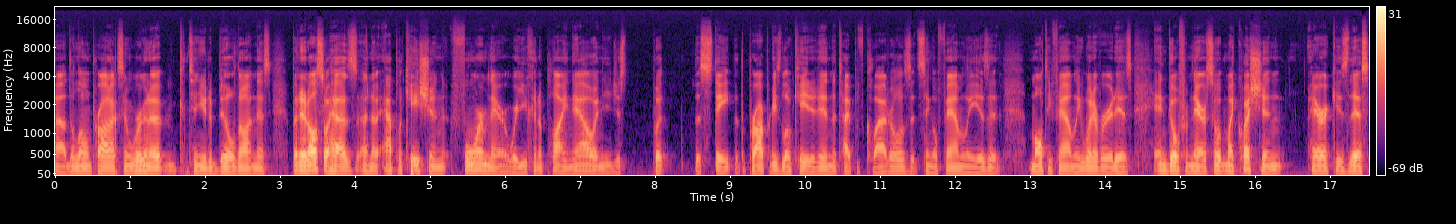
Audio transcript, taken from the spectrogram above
uh, the loan products, and we're going to continue to build on this. But it also has an application form there where you can apply now, and you just put the state that the property is located in, the type of collateral, is it single family, is it multifamily, whatever it is, and go from there. So my question, Eric, is this:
